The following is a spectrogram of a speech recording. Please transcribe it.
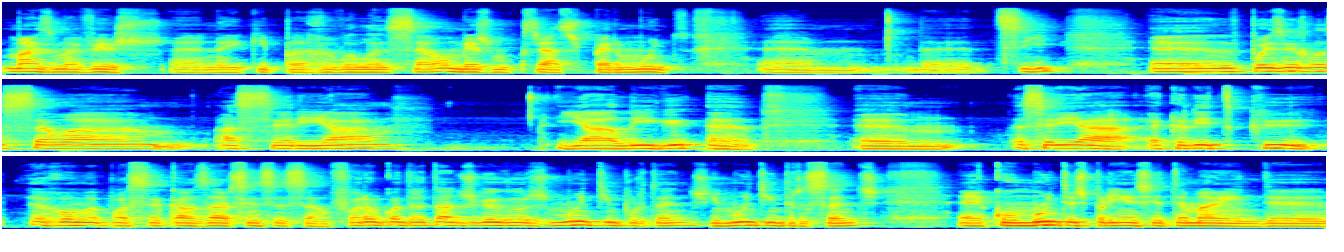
mais uma vez uh, na equipa revelação, mesmo que já se espere muito um, de, de, si. Uh, depois, em relação à, à Série A e à Liga 1, um, a Série A acredito que a Roma possa causar sensação. Foram contratados jogadores muito importantes e muito interessantes eh, com muita experiência também de,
